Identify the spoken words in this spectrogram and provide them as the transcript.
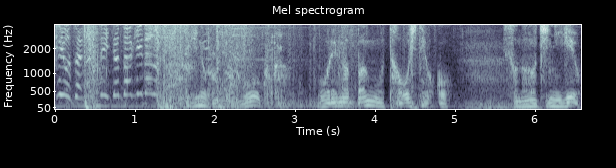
飯を探していただけなの次の番は猛虎か俺が番を倒しておこうその後逃げよ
